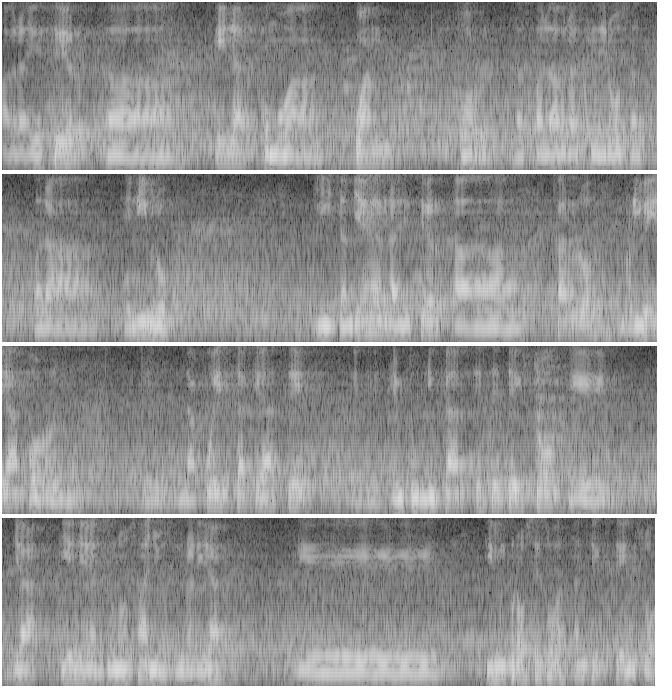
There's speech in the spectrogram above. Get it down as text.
agradecer a Elar como a Juan por las palabras generosas para el libro. Y también agradecer a Carlos Rivera por la apuesta que hace eh, en publicar este texto que ya tiene algunos años, en realidad eh, tiene un proceso bastante extenso,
